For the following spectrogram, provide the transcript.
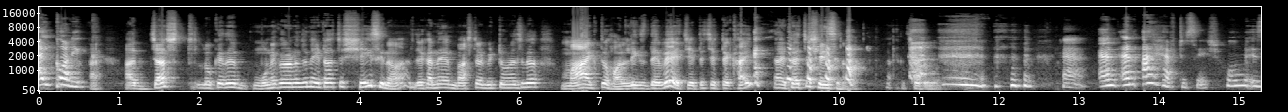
আইকনিক হ্যাঁ, আর জাস্ট লোকেদের মনে করানোর জন্য এটা হচ্ছে সেই সিনেমা যেখানে মাস্টার বিট্টু বলেছিল, মা একটু হরলিক্স দেবে, চেটে চেটে খাই। হ্যাঁ এটা হচ্ছে সেই সিনেমা হ্যাঁ and and I have to say home is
